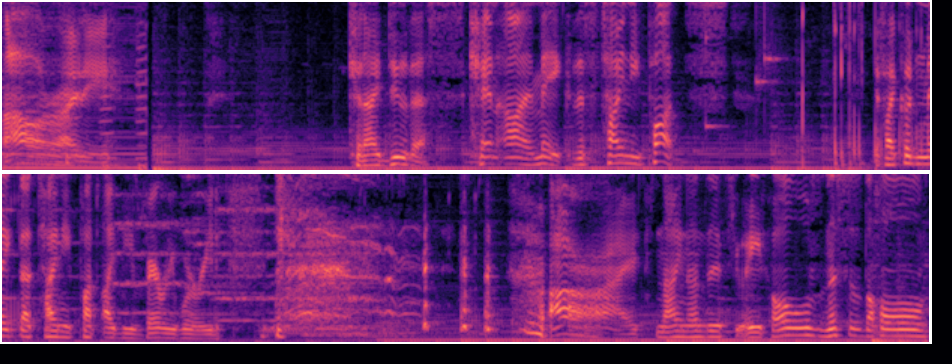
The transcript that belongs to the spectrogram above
Alrighty. Can I do this? Can I make this tiny putts? If I couldn't make that tiny putt, I'd be very worried. Alright, 9 under through 8 holes, and this is the hole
